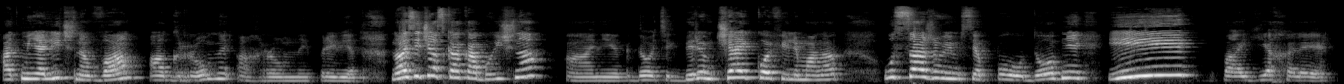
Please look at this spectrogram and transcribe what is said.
от меня лично вам огромный-огромный привет. Ну а сейчас, как обычно, анекдотик. Берем чай, кофе, лимонад, усаживаемся поудобнее и поехали.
